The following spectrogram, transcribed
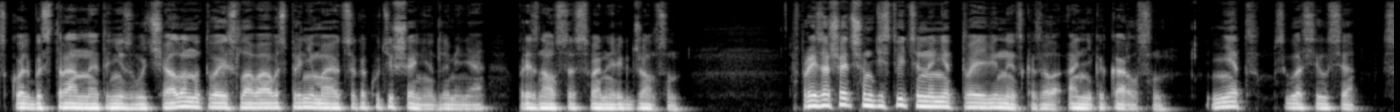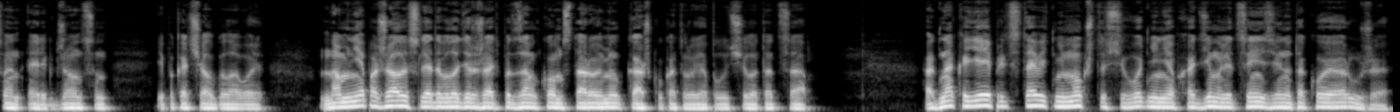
Сколь бы странно это ни звучало, но твои слова воспринимаются как утешение для меня признался Свен Эрик Джонсон. «В произошедшем действительно нет твоей вины», — сказала Анника Карлсон. «Нет», — согласился Свен Эрик Джонсон и покачал головой. «Но мне, пожалуй, следовало держать под замком старую мелкашку, которую я получил от отца. Однако я и представить не мог, что сегодня необходима лицензия на такое оружие.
